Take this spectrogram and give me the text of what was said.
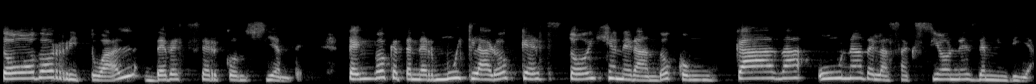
Todo ritual debe ser consciente tengo que tener muy claro qué estoy generando con cada una de las acciones de mi día,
